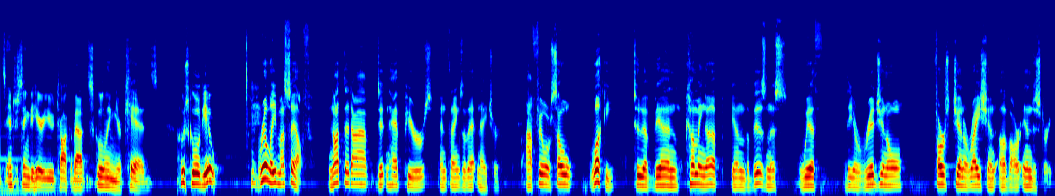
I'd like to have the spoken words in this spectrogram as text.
It's interesting to hear you talk about schooling your kids. Who schooled you? Really, myself. Not that I didn't have peers and things of that nature. I feel so lucky to have been coming up in the business with the original first generation of our industry.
